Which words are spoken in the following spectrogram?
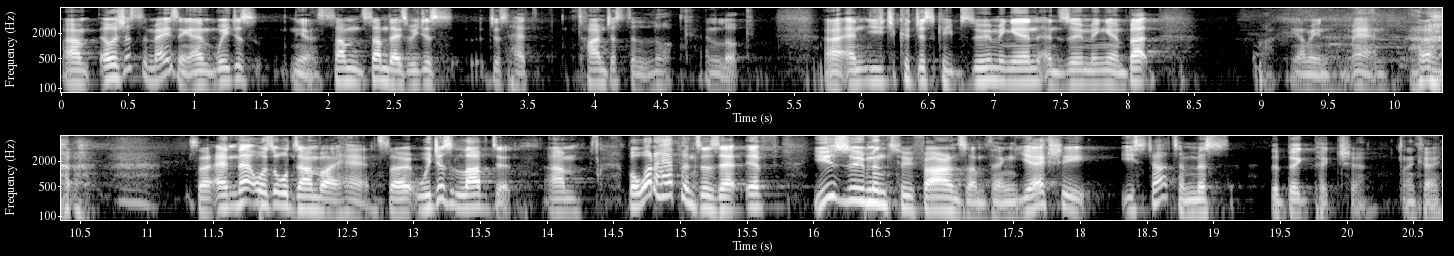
Um, it was just amazing. And we just, you know, some, some days we just, just had time just to look and look. Uh, and you could just keep zooming in and zooming in. But, I mean, man. so, and that was all done by hand. So we just loved it. Um, but what happens is that if you zoom in too far on something, you actually you start to miss the big picture. Okay,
